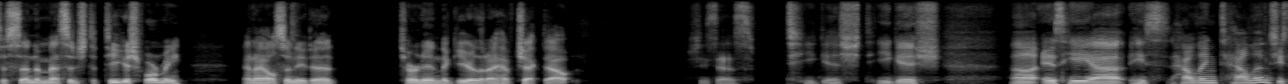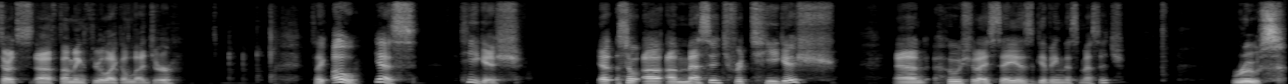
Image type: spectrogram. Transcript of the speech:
to send a message to Tegish for me, and I also need to turn in the gear that I have checked out. She says, "Teagish, Teagish, uh, is he? Uh, he's howling Talon." She starts uh, thumbing through like a ledger. It's like, "Oh yes, Teagish. Yeah. So uh, a message for Teagish, and who should I say is giving this message?" Roos,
